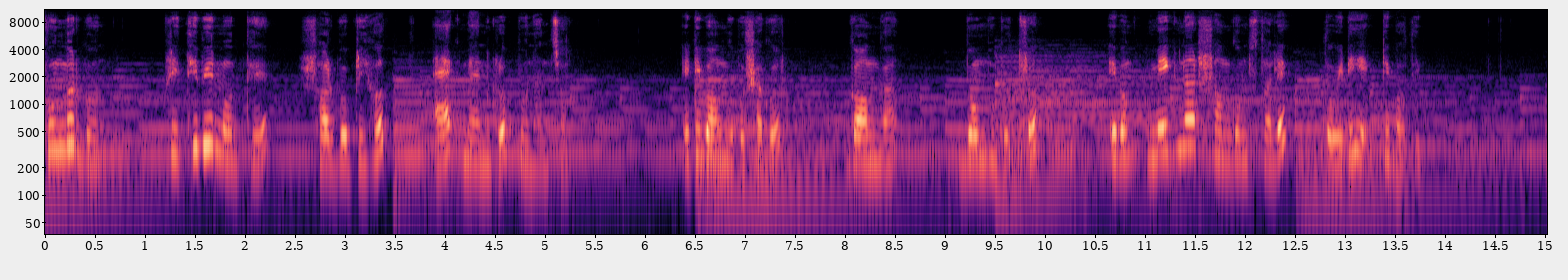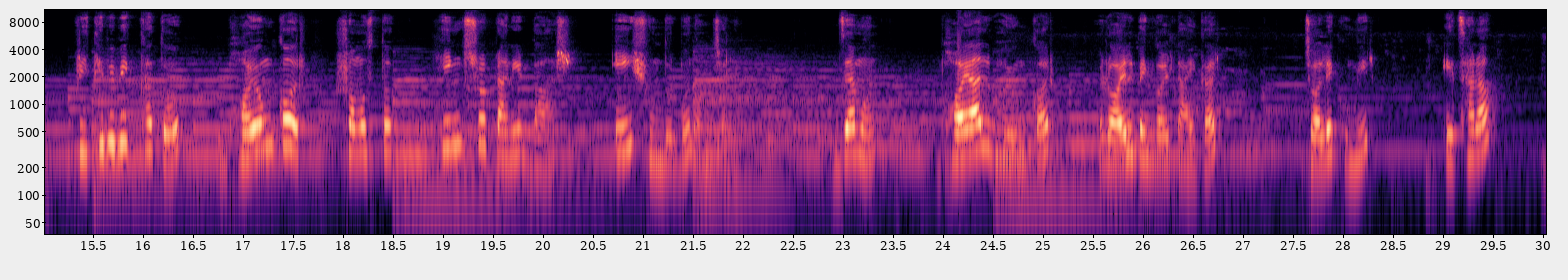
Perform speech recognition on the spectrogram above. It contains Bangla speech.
সুন্দরবন পৃথিবীর মধ্যে সর্ববৃহৎ এক ম্যানগ্রোভ বনাঞ্চল। এটি বঙ্গোপসাগর, গঙ্গা, ব্রহ্মপুত্র এবং মেঘনার সঙ্গমস্থলে তৈরি একটি বদ্বীপ। পৃথিবী বিখ্যাত ভয়ঙ্কর সমস্ত হিংস্র প্রাণীর বাস এই সুন্দরবন অঞ্চলে। যেমন ভয়াল ভয়ঙ্কর রয়্যাল বেঙ্গল টাইগার, জলে কুমির, এছাড়াও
